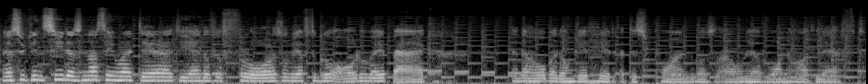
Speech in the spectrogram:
As you can see, there's nothing right there at the end of the floor, so we have to go all the way back. And I hope I don't get hit at this point, because I only have one heart left.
